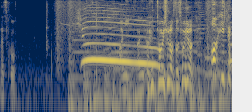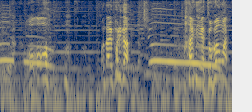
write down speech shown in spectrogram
Let's go 아니 아니, 아니 정신없어 정신없어. 어 이때. 어어어 어, 어, 어, 날파리다. 아니 얘 도망만.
